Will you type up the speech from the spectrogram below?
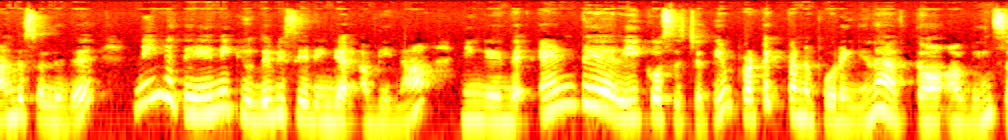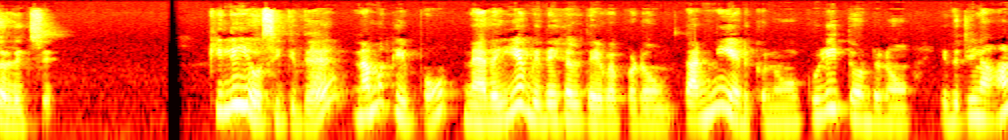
ஆந்த சொல்லுது நீங்கள் தேனீக்கு உதவி செய்கிறீங்க அப்படின்னா நீங்கள் இந்த என்டையர் ஈகோ சிஸ்டத்தையும் ப்ரொடெக்ட் பண்ண போகிறீங்கன்னு அர்த்தம் அப்படின்னு சொல்லுச்சு. கிளி யோசிக்குது நமக்கு இப்போ நிறைய விதைகள் தேவைப்படும். தண்ணி எடுக்கணும் குழி தோண்டணும். இதுக்கெல்லாம்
